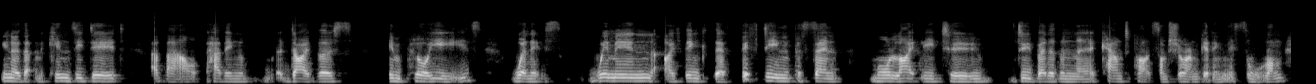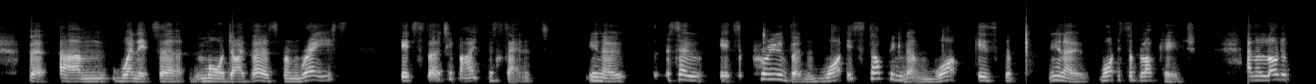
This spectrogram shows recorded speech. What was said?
you know, that McKinsey did about having diverse employees. When it's women, I think they're 15% more likely to do better than their counterparts. I'm sure I'm getting this all wrong. But um, when it's a more diverse from race, it's 35%. You know, so it's proven what is stopping them. What is the, you know, what is the blockage? And a lot of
